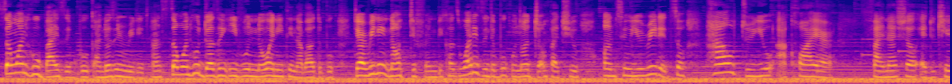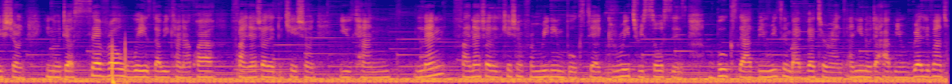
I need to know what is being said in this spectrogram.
Someone who buys a book and doesn't read it and someone who doesn't even know anything about the book they are really not different because what is in the book will not jump at you until you read it. So how do you acquire financial education? You know there are several ways that we can acquire financial education you can learn financial education from reading books. They are great resources, books that have been written by veterans and you know that have been relevant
